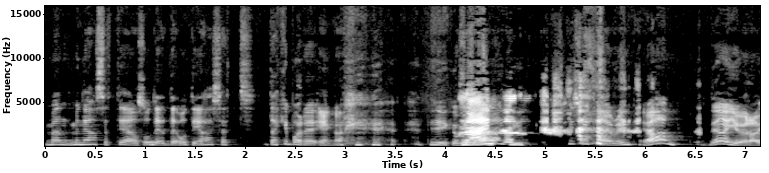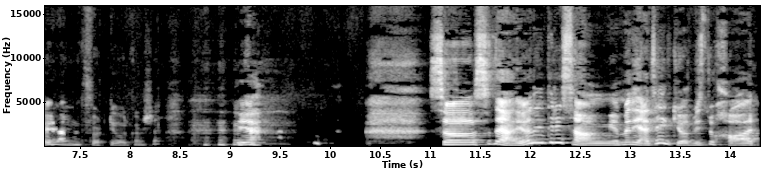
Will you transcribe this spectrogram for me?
men, men, jeg har sett det, jeg også. Det, og det har jeg sett Det er ikke bare én gang. det gikk over. Nei, men... Retiring. Ja, det gjør jeg jo om 40 år, kanskje. ja. Så, så, det er jo en interessant Men jeg tenker jo at hvis du har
